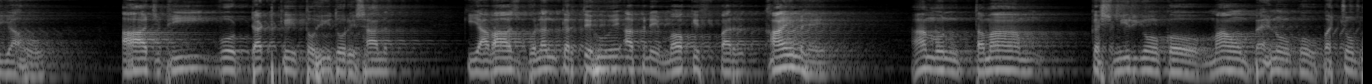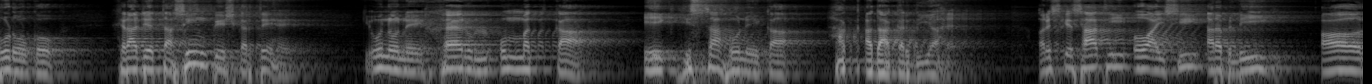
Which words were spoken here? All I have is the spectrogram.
دیا ہو۔ آج بھی وہ ڈٹ کے توحید و رسالت کی آواز بلند کرتے ہوئے اپنے موقف پر قائم ہے ہم ان تمام کشمیریوں کو، ماؤں بہنوں کو، بچوں بوڑھوں کو خراج تحسین پیش کرتے ہیں کہ انہوں نے خیر الامت کا ایک حصہ ہونے کا حق ادا کر دیا ہے۔ اور اس کے ساتھ ہی او آئی سی عرب لیگ اور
